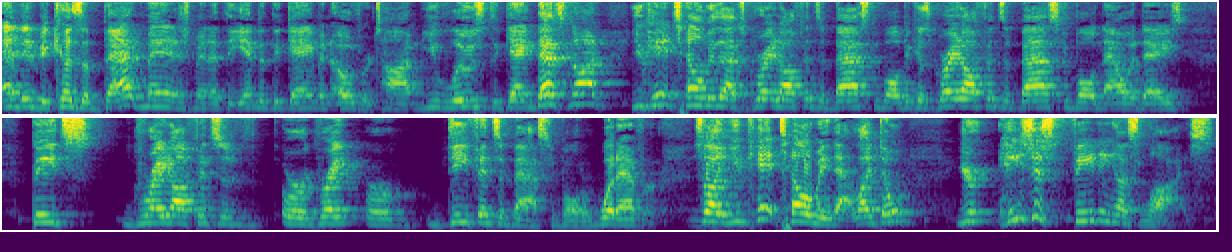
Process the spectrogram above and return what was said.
And then because of bad management at the end of the game in overtime you lose the game. That's not you can't tell me that's great offensive basketball because great offensive basketball nowadays beats great offensive or great or defensive basketball or whatever. So like you can't tell me that. Like don't you're he's just feeding us lies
